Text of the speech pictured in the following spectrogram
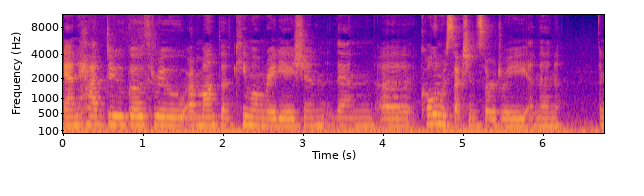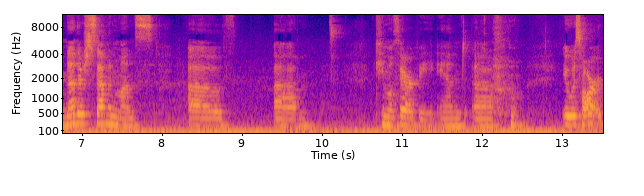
and had to go through a month of chemo and radiation, then a colon resection surgery, and then another seven months of um, chemotherapy. And uh, it was hard.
